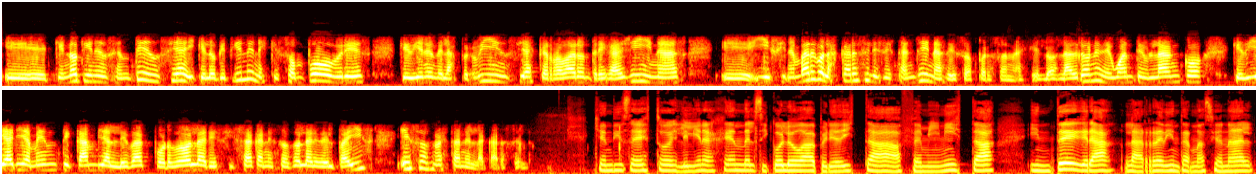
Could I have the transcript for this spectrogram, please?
eh, que no tienen sentencia y que lo que tienen es que son pobres, que vienen de las provincias, que robaron tres gallinas, eh, y sin embargo las cárceles están llenas de esos personajes. Los ladrones de guante blanco que diariamente cambian Levac por dólares y sacan esos dólares del país, esos no están en la cárcel. Quien dice esto es Liliana Hendel, psicóloga, periodista feminista, integra la red internacional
